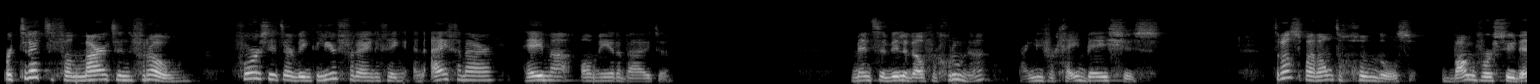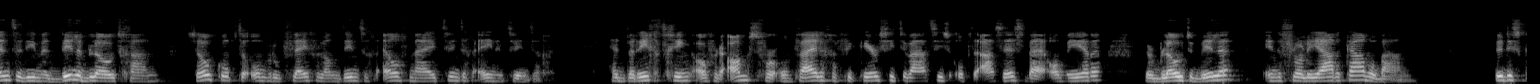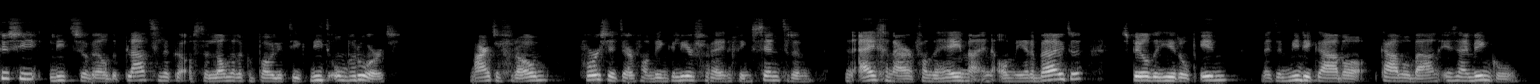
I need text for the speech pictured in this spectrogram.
Portret van Maarten Vroom, voorzitter winkeliersvereniging en eigenaar HEMA Almere Buiten. Mensen willen wel vergroenen, maar liever geen beestjes. Transparante gondels, bang voor studenten die met billen bloot gaan. Zo kopte Omroep Flevoland dinsdag 11 mei 2021. Het bericht ging over de angst voor onveilige verkeerssituaties op de A6 bij Almere door blote billen in de Floriade kabelbaan. De discussie liet zowel de plaatselijke als de landelijke politiek niet onberoerd. Maarten Vroom, voorzitter van winkeliersvereniging Centrum en eigenaar van de HEMA in Almere Buiten, speelde hierop in met een midi-kabelbaan in zijn winkel.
